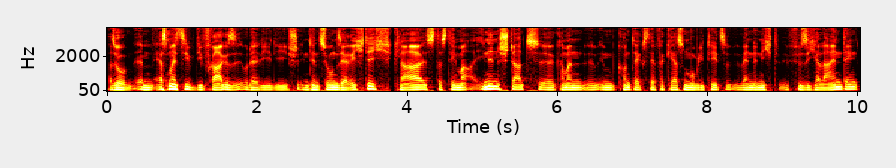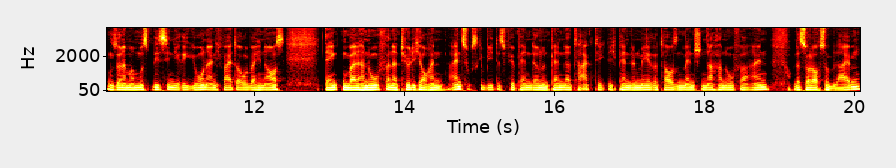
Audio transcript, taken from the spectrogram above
Also ähm, erstmal ist die, die Frage oder die, die Intention sehr richtig. Klar ist das Thema Innenstadt, äh, kann man äh, im Kontext der Verkehrs- und Mobilitätswende nicht für sich allein denken, sondern man muss bis in die Region eigentlich weiter darüber hinaus denken, weil Hannover natürlich auch ein Einzugsgebiet ist für Pendlerinnen und Pendler. Tagtäglich pendeln mehrere tausend Menschen nach Hannover ein und das soll auch so bleiben.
